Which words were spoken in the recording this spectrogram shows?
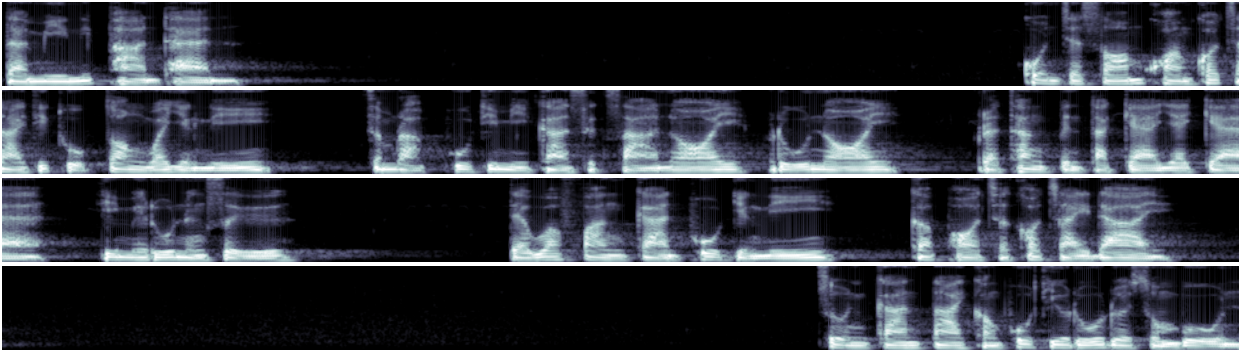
แต่มีนิพพานแทน ควรจะซ้อมความเข้าใจที่ถูกต้องไว้อย่างนี้สำหรับผู้ที่มีการศึกษาน้อย รู้น้อย กระทั่งเป็นตาแก่ยายแก่ที่ไม่รู้หนังสือ แต่ว่าฟังการพูดอย่างนี้ก็พอจะเข้าใจได้ ส่วนการตายของผู้ที่รู้โดยสมบูรณ์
